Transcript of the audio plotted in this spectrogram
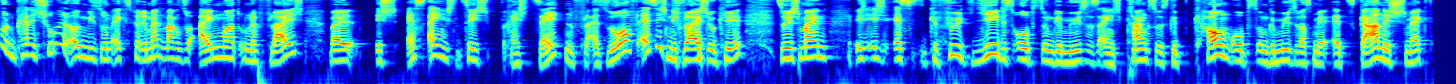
wohne, kann ich schon mal irgendwie so ein Experiment machen, so einen Monat ohne Fleisch, weil ich esse eigentlich tatsächlich recht selten Fleisch. So oft esse ich nicht Fleisch, okay? So, ich meine, ich, ich esse gefühlt jedes Obst und Gemüse, ist eigentlich krank so. Es gibt kaum Obst und Gemüse, was mir jetzt gar nicht schmeckt.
